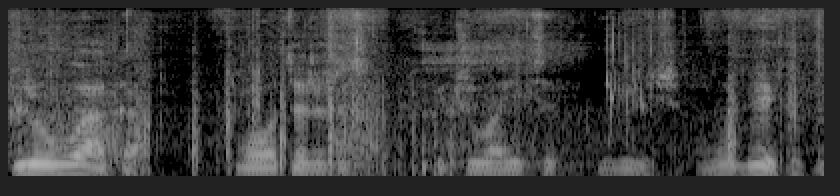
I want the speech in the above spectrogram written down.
Клювака. О, це ж щось відчувається більше. Ну, викопі.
